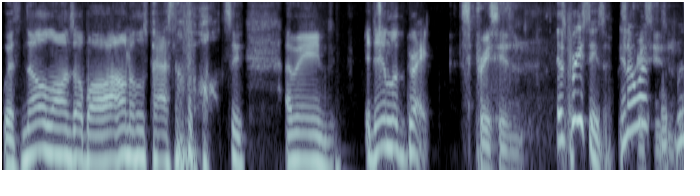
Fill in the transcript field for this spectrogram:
with no Lonzo Ball. I don't know who's passing the ball to. I mean, it didn't look great. It's preseason. It's preseason. You know what? We, we,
